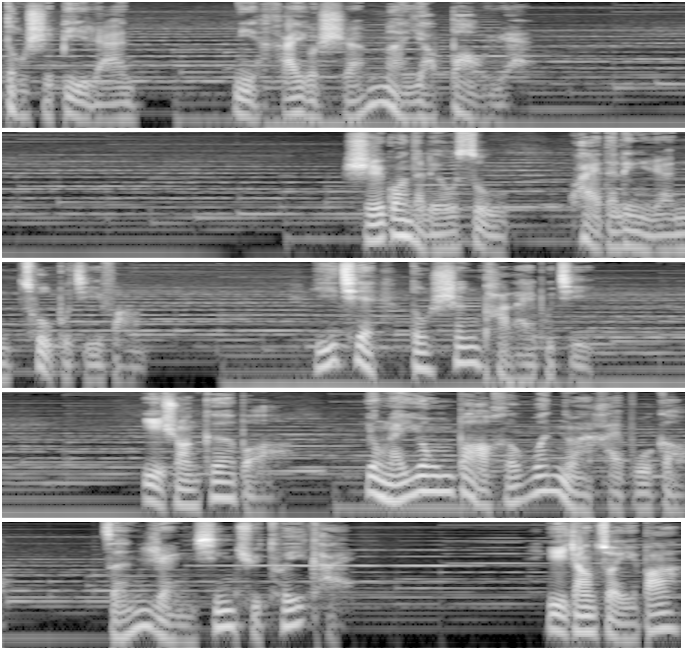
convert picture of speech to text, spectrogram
都是必然，你还有什么要抱怨？时光的流速快得令人猝不及防，一切都生怕来不及。一双胳膊用来拥抱和温暖还不够，怎忍心去推开？一张嘴巴。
